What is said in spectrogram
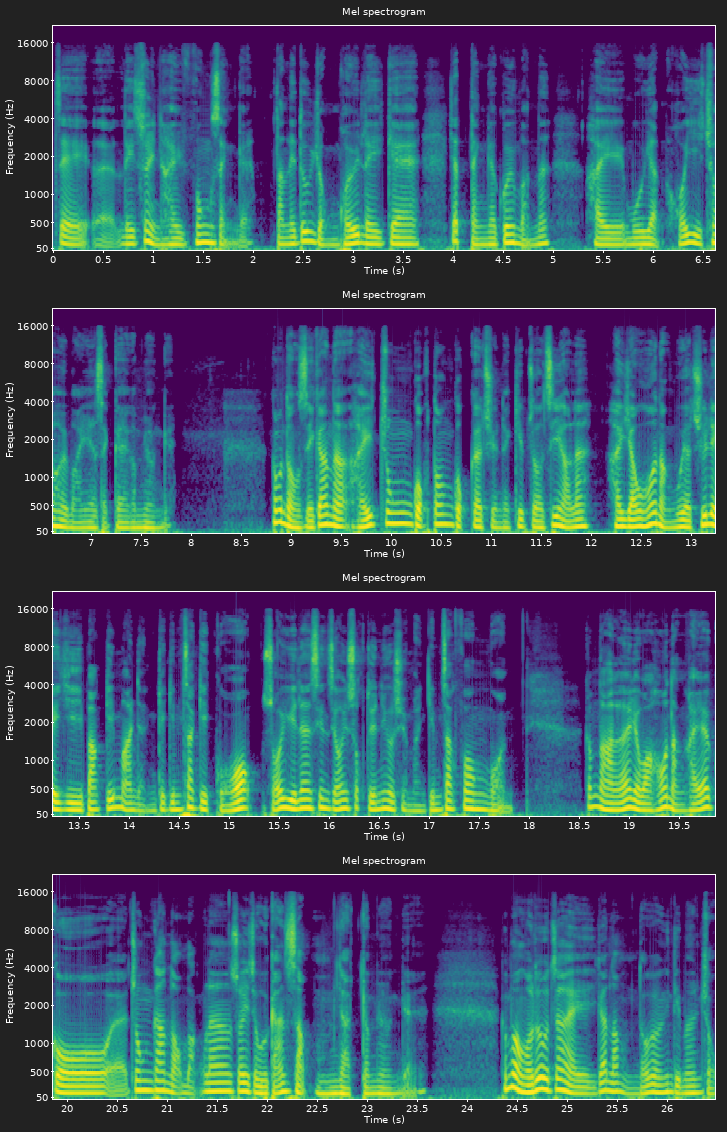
即係誒、呃，你雖然係封城嘅，但你都容許你嘅一定嘅居民呢，係每日可以出去買嘢食嘅咁樣嘅。咁同時間啊，喺中國當局嘅全力協助之下呢，係有可能每日處理二百幾萬人嘅檢測結果，所以呢先至可以縮短呢個全民檢測方案。咁但係咧又話可能係一個誒中間落墨啦，所以就會揀十五日咁樣嘅。咁啊，我都真係而家諗唔到究竟點樣做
